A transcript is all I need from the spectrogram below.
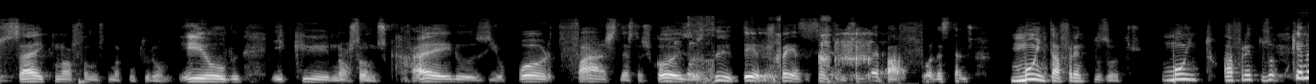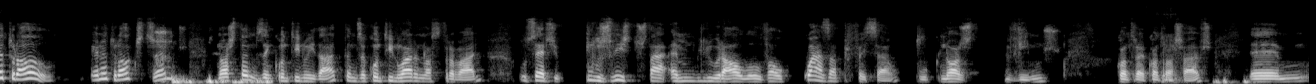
sei que nós somos de uma cultura humilde e que nós somos guerreiros e o Porto faz destas coisas de ter os pés no chão. Epá, foda-se, estamos muito à frente dos outros. Muito à frente dos outros. Porque é natural. É natural que estejamos. Nós estamos em continuidade, estamos a continuar o nosso trabalho. O Sérgio, pelos vistos, está a melhorá-lo, a levá-lo quase à perfeição, pelo que nós vimos contra, contra os Chaves. Ehm,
